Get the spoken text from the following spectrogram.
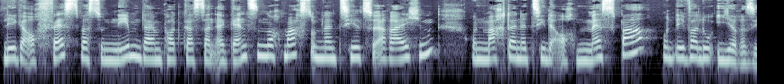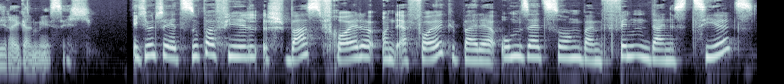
Lege auch fest, was du neben deinem Podcast dann ergänzend noch machst, um dein Ziel zu erreichen und mach deine Ziele auch messbar und evaluiere sie regelmäßig. Ich wünsche dir jetzt super viel Spaß, Freude und Erfolg bei der Umsetzung, beim Finden deines Ziels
